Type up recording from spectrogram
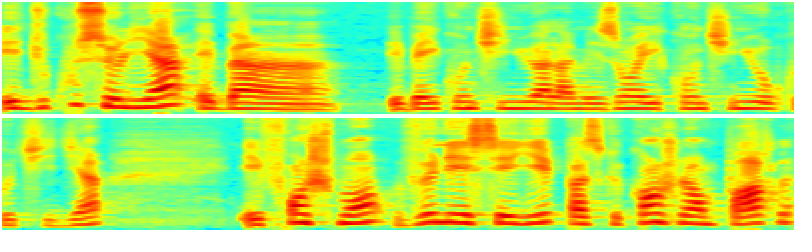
Et du coup, ce lien, eh ben, eh ben, il continue à la maison et il continue au quotidien. Et franchement, venez essayer parce que quand je l'en parle,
